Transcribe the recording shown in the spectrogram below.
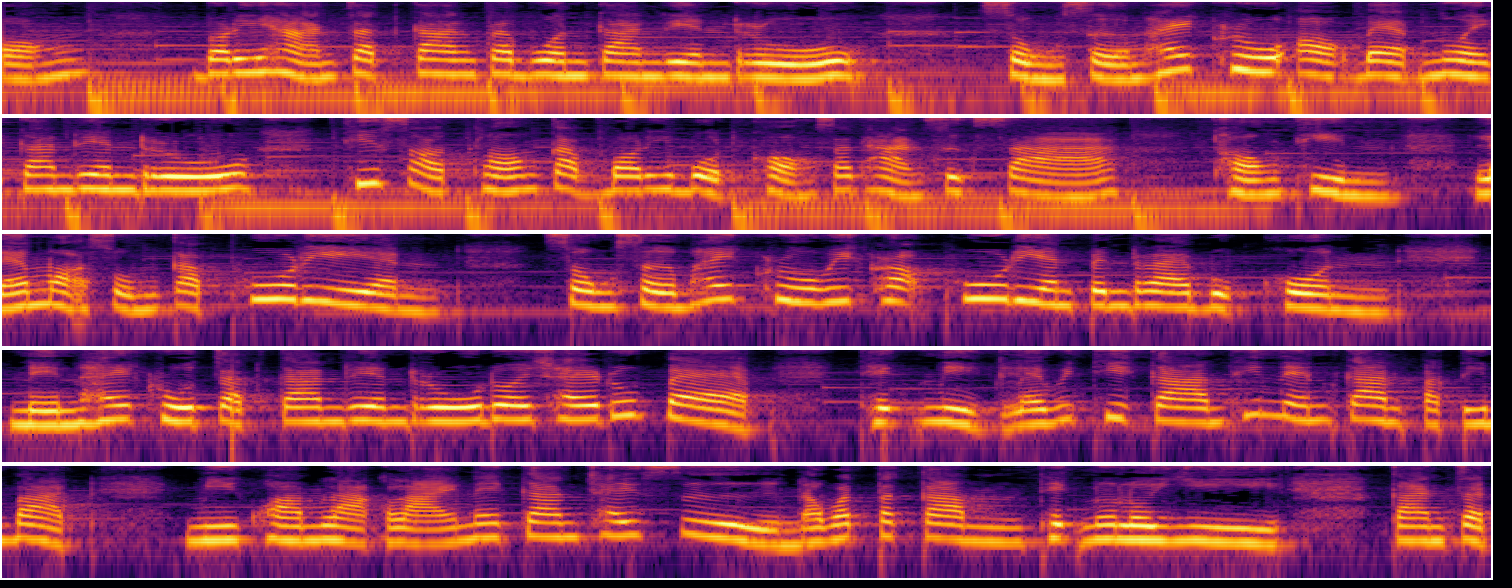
2.2 บริหารจัดการกระบวนการเรียนรู้ ส่งเสริมให้ครูออกแบบหน่วยการเรียนรู้ ที่สอดคล้องกับบริบทของสถานศึกษา ท้องถิ่น และเหมาะสมกับผู้เรียน ส่งเสริมให้ครูวิเคราะห์ผู้เรียนเป็นรายบุคคล เน้นให้ครูจัดการเรียนรู้โดยใช้รูปแบบ เทคนิคและวิธีการที่เน้นการปฏิบัติ มีความหลากหลายในการใช้สื่อ นวัตกรรม เทคโนโลยี การจัด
